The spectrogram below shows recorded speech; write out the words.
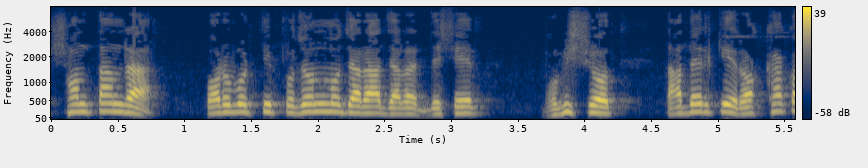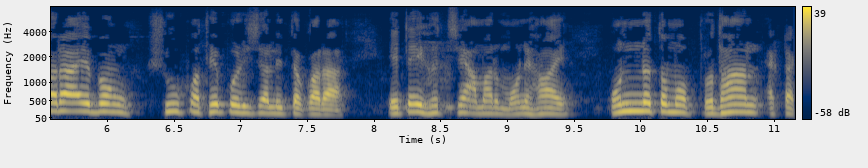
সন্তানরা, পরবর্তী প্রজন্ম যারা যারা দেশের ভবিষ্যৎ, তাদেরকে রক্ষা করা এবং সুপথে পরিচালিত করা, এটাই হচ্ছে আমার মনে হয় অন্যতম প্রধান একটা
